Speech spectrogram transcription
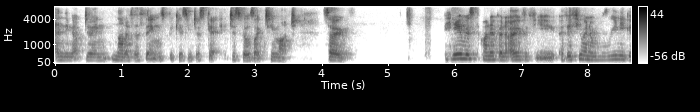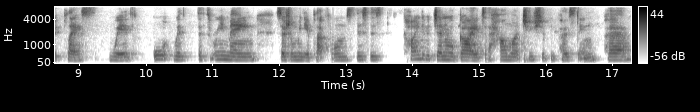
ending up doing none of the things because you just get, it just feels like too much. So here is kind of an overview of if you're in a really good place with all, with the three main social media platforms, this is kind of a general guide to how much you should be posting per,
